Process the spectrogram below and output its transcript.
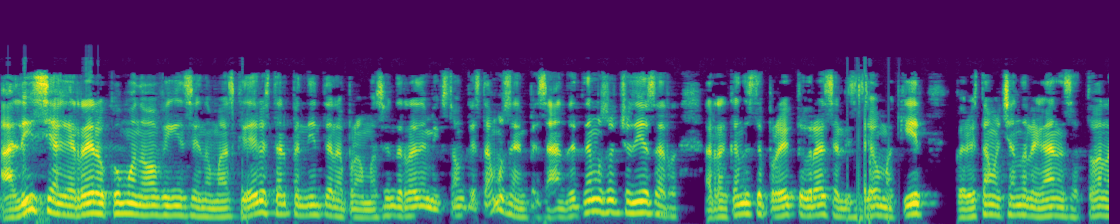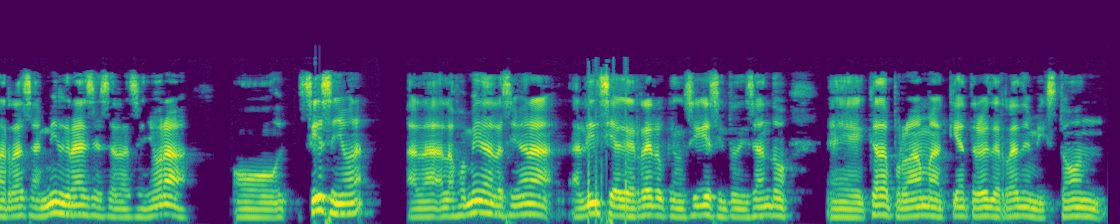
Alicia Guerrero, cómo no, fíjense nomás, que debe estar pendiente de la programación de Radio Mixtón, que estamos empezando. Tenemos ocho días ar- arrancando este proyecto gracias al licenciado Maquir, pero estamos echándole ganas a toda la raza. Mil gracias a la señora, o sí señora, a la, a la familia de la señora Alicia Guerrero que nos sigue sintonizando eh, cada programa aquí a través de Radio Mixtón.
